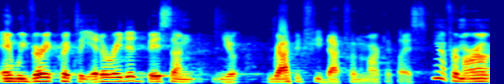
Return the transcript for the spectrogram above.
and we very quickly iterated based on you know, rapid feedback from the marketplace, you know, from our own,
